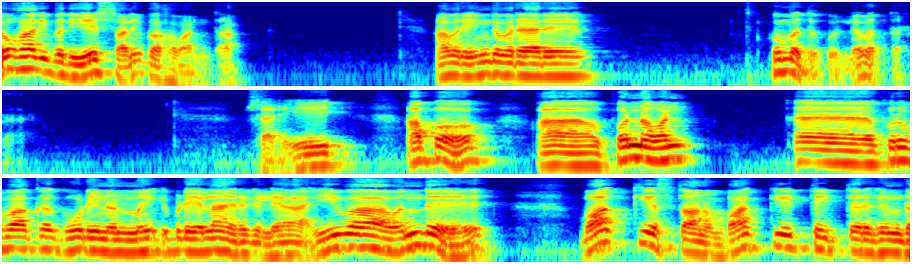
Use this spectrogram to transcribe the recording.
யோகாதிபதியே சனி பகவான் தான். அவர் எங்க வர்றாரு? கும்பத்துக்குள்ள வந்துடுறாரு. சரி. அப்போ பொன்னவன் குருபாக்க கூடி நன்மை இப்படியெல்லாம் இருக்கு இல்லையா? இவா வந்து பாக்கியஸ்தானம் பாக்கியத்தை தருகின்ற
